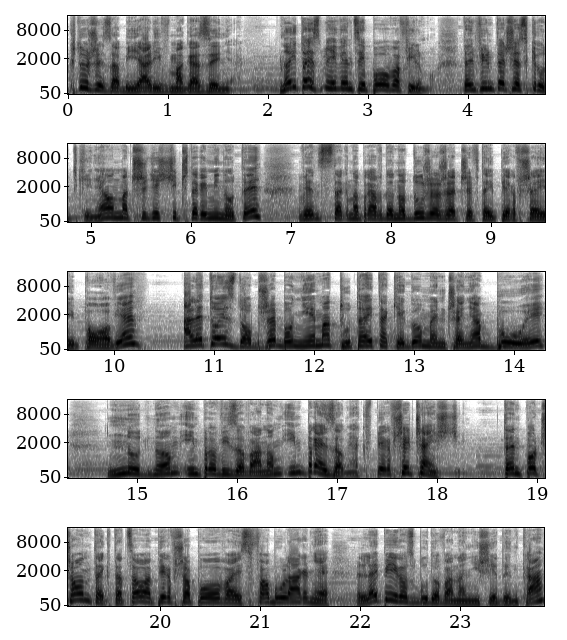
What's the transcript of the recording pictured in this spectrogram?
którzy zabijali w magazynie. No i to jest mniej więcej połowa filmu. Ten film też jest krótki, nie? On ma 34 minuty, więc tak naprawdę no dużo rzeczy w tej pierwszej połowie. Ale to jest dobrze, bo nie ma tutaj takiego męczenia buły nudną, improwizowaną imprezą, jak w pierwszej części. Ten początek, ta cała pierwsza połowa jest fabularnie lepiej rozbudowana niż jedynka,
